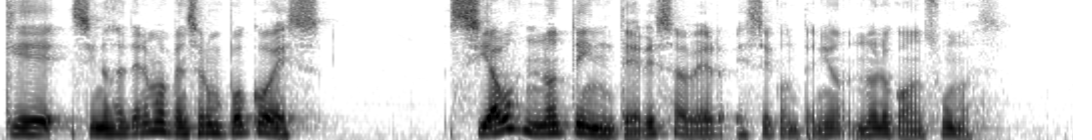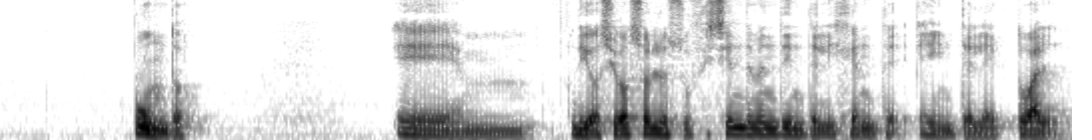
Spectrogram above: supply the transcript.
que si nos detenemos a pensar un poco es, si a vos no te interesa ver ese contenido, no lo consumas. Punto. Em, digo, si vos sos lo suficientemente inteligente e intelectual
